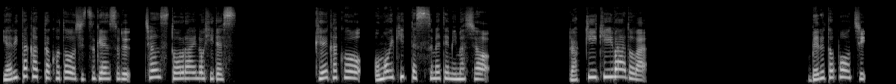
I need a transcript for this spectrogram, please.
やりたかったことを実現するチャンス到来の日です。計画を思い切って進めてみましょう。ラッキーキーワードは、ベルトポーチ。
